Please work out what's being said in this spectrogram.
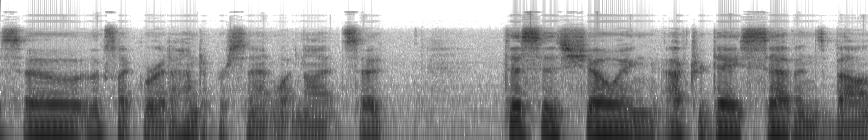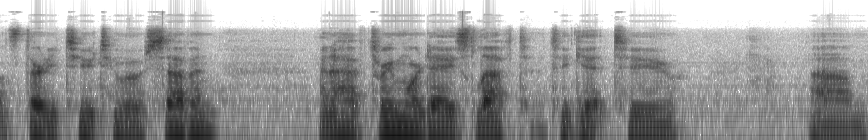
so it looks like we're at 100% whatnot. So this is showing after day 7's balance 32207 and I have three more days left to get to um,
